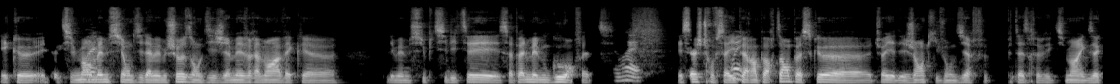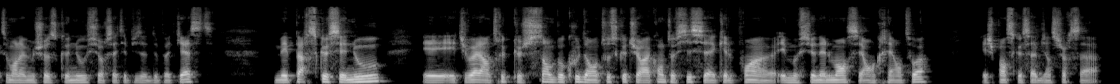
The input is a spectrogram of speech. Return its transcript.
Et que effectivement, même si on dit la même chose, on le dit jamais vraiment avec les mêmes subtilités et ça n'a pas le même goût en fait. Ouais. Et ça, je trouve ça hyper important parce que tu vois, il y a des gens qui vont dire peut-être effectivement exactement la même chose que nous sur cet épisode de podcast, mais parce que c'est nous. Et, et, tu vois, là, un truc que je sens beaucoup dans tout ce que tu racontes aussi, c'est à quel point euh, émotionnellement c'est ancré en toi. Et je pense que ça, bien sûr, ça,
